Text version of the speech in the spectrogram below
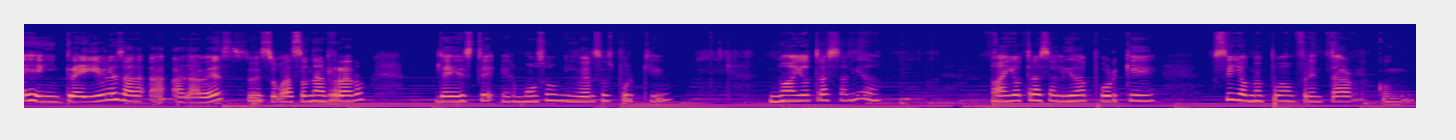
e increíbles a, la vez, eso va a sonar raro, de este hermoso universo es porque no hay otra salida. No hay otra salida porque sí, yo me puedo enfrentar con,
